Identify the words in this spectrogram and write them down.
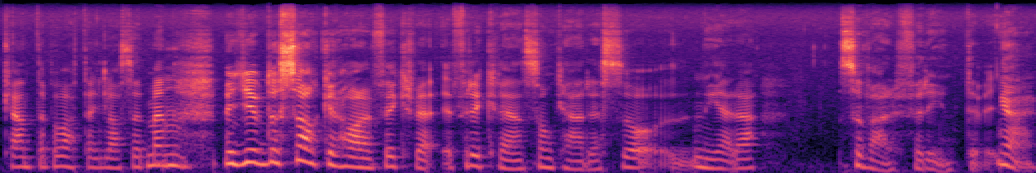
kanten på vattenglaset. Men, men ljud och saker har en frekve- frekvens som kan resonera. Så varför inte vi? Nej,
